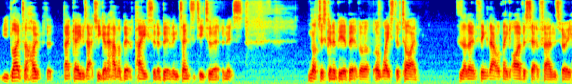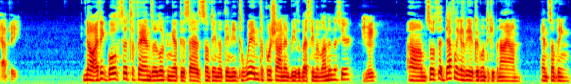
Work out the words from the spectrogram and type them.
you'd like to hope that that game is actually going to have a bit of pace and a bit of intensity to it, and it's not just going to be a bit of a, a waste of time. Because I don't think that would make either set of fans very happy. No, I think both sets of fans are looking at this as something that they need to win to push on and be the best team in London this year. Mm-hmm. Um, so it's definitely going to be a good one to keep an eye on, and something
